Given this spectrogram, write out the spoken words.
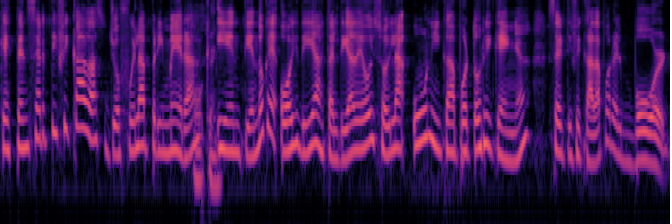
que estén certificadas, yo fui la primera y entiendo que hoy día, hasta el día de hoy, soy la única puertorriqueña certificada por el Board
